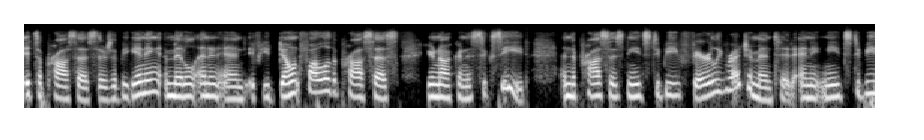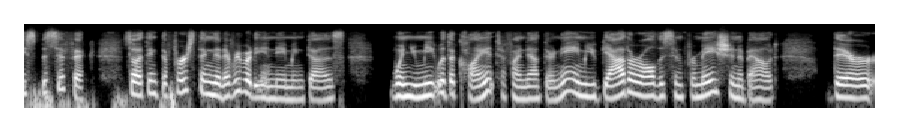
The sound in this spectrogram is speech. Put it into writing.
it's a process. There's a beginning, a middle, and an end. If you don't follow the process, you're not going to succeed. And the process needs to be fairly regimented and it needs to be specific. So I think the first thing that everybody in naming does when you meet with a client to find out their name, you gather all this information about their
